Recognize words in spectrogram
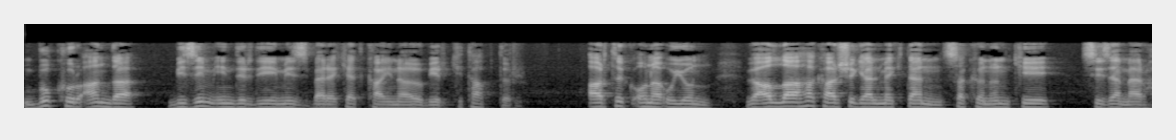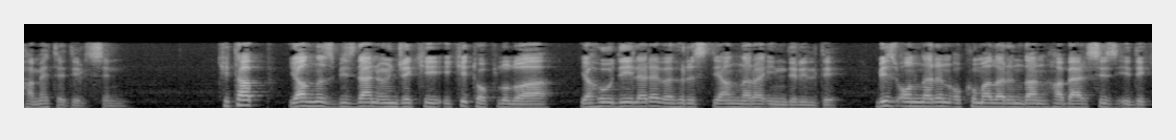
Bu Kur'an da bizim indirdiğimiz bereket kaynağı bir kitaptır. Artık ona uyun ve Allah'a karşı gelmekten sakının ki size merhamet edilsin. Kitap yalnız bizden önceki iki topluluğa, Yahudilere ve Hristiyanlara indirildi. Biz onların okumalarından habersiz idik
